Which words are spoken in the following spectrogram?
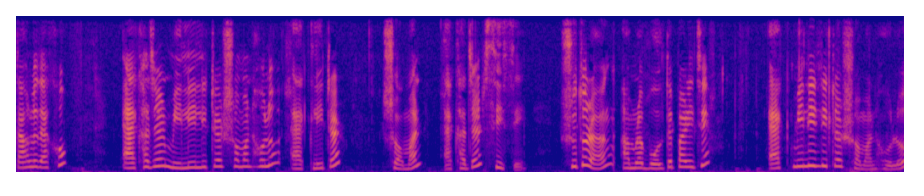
তাহলে দেখো, এক হাজার মিলিলিটার সমান হলো এক লিটার সমান এক হাজার সিসি। সুতরাং আমরা বলতে পারি যে এক মিলিলিটার সমান হলো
